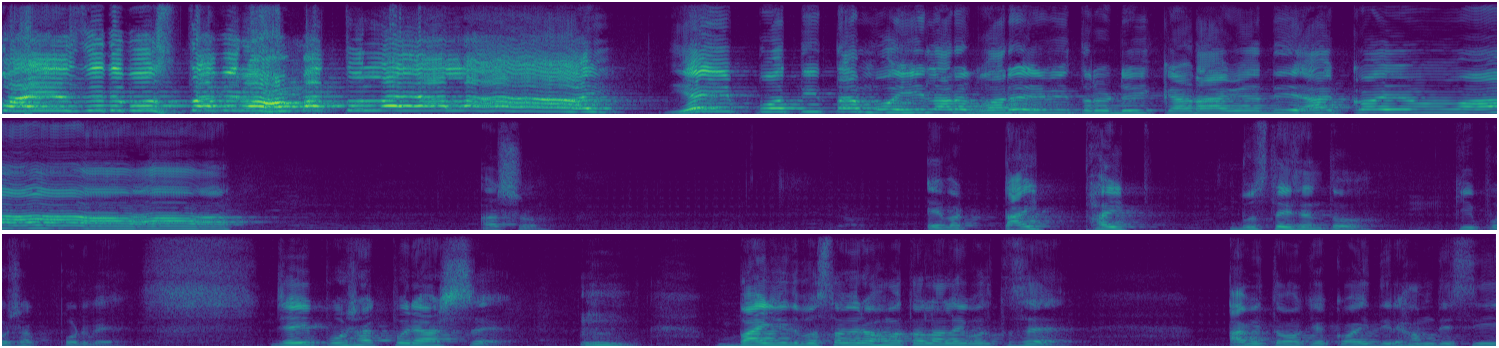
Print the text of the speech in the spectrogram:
বাইজিদ রহমতুল্লাহ আলাই এই পতিতা মহিলার ঘরের ভিতরে দুই কাড়াগে দিয়া কয় আসো। এবার টাইট ফাইট বুঝতেছেন তো কি পোশাক পরবে? যেই পোশাক পরে আসছে, বাইজিদ বোস্তামি রহমতুল্লাহ বলতেছে, আমি তোমাকে কয় দিরহাম দিছি?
